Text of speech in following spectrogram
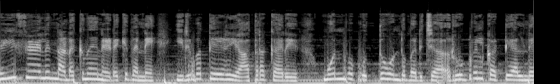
റീഫ്യൂവലിംഗ് നടക്കുന്നതിനിടയ്ക്ക് തന്നെ ഇരുപത്തിയേഴ് യാത്രക്കാരെ മുൻപ് കുത്തുകൊണ്ട് മരിച്ച റുബിൽ കട്ടിയാലിന്റെ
